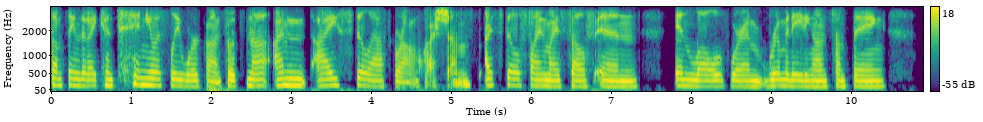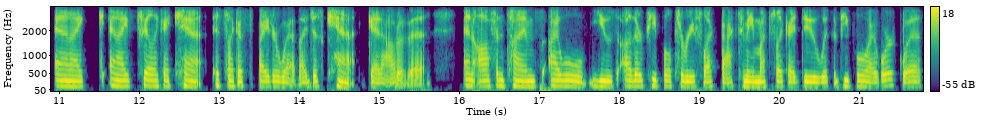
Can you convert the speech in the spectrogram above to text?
something that I continuously work on. So it's not I'm I still ask wrong questions. I still find myself in in lulls where I'm ruminating on something and I and I feel like I can't it's like a spider web. I just can't get out of it. And oftentimes I will use other people to reflect back to me much like I do with the people who I work with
